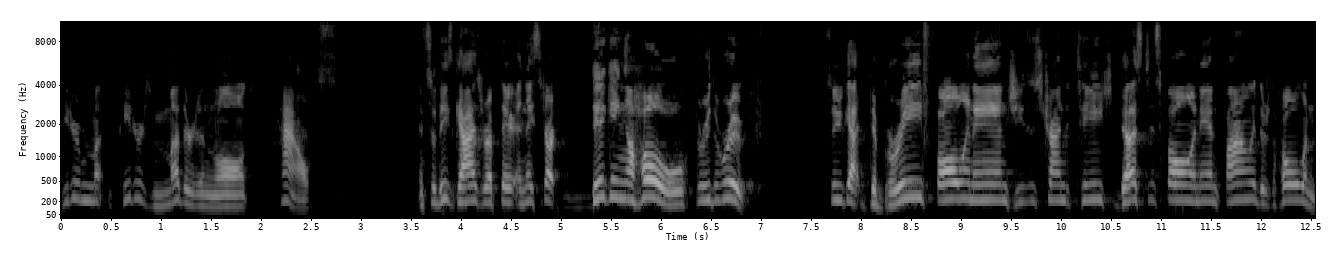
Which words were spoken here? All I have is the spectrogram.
Peter, Peter's mother-in-law's house. And so these guys are up there and they start digging a hole through the roof. So you've got debris falling in. Jesus trying to teach. Dust is falling in. Finally, there's a hole and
